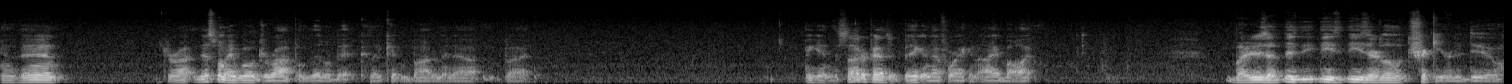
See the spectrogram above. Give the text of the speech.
And then drop, this one I will drop a little bit because I couldn't bottom it out, but again the solder pads are big enough where I can eyeball it. But it is a, these, these are a little trickier to do.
